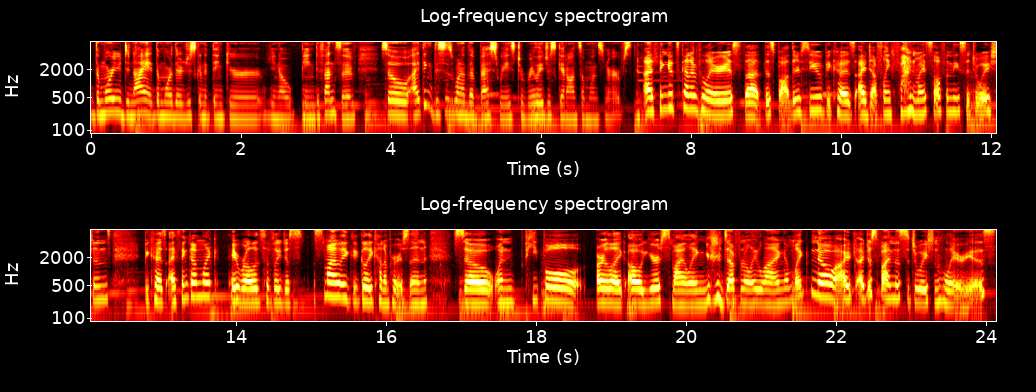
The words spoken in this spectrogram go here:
the more you deny it, the more they're just going to think you're, you know, being defensive. So I think this is one of the best ways to really just get on someone's nerves. I think it's kind of hilarious that this bothers you because I definitely find myself in these situations because I think I'm like a relatively just smiley, giggly kind of person. So when people are like, oh, you're smiling, you're definitely lying, I'm like, no, I, I just find this situation hilarious.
